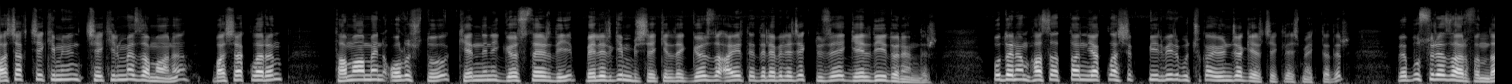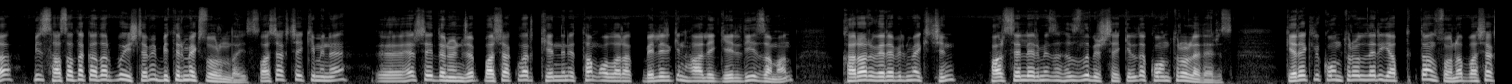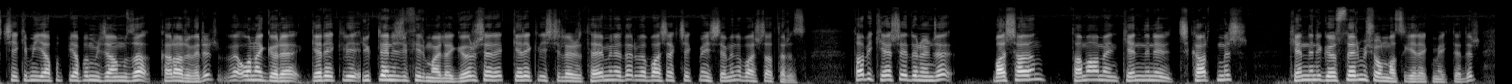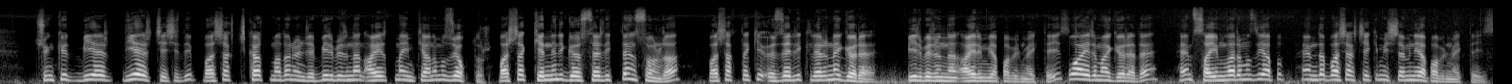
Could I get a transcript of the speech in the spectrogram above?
Başak çekiminin çekilme zamanı başakların tamamen oluştuğu, kendini gösterdiği, belirgin bir şekilde gözle ayırt edilebilecek düzeye geldiği dönemdir. Bu dönem hasattan yaklaşık 1-1,5 ay önce gerçekleşmektedir. Ve bu süre zarfında biz hasata kadar bu işlemi bitirmek zorundayız. Başak çekimine e, her şeyden önce başaklar kendini tam olarak belirgin hale geldiği zaman karar verebilmek için parsellerimizi hızlı bir şekilde kontrol ederiz. Gerekli kontrolleri yaptıktan sonra başak çekimi yapıp yapamayacağımıza karar verir ve ona göre gerekli yüklenici firmayla görüşerek gerekli işçileri temin eder ve başak çekme işlemini başlatırız. Tabii ki her şeyden önce başağın tamamen kendini çıkartmış, kendini göstermiş olması gerekmektedir. Çünkü bir yer- diğer çeşidi başak çıkartmadan önce birbirinden ayırtma imkanımız yoktur. Başak kendini gösterdikten sonra başaktaki özelliklerine göre birbirinden ayrım yapabilmekteyiz. Bu ayrıma göre de hem sayımlarımızı yapıp hem de başak çekim işlemini yapabilmekteyiz.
